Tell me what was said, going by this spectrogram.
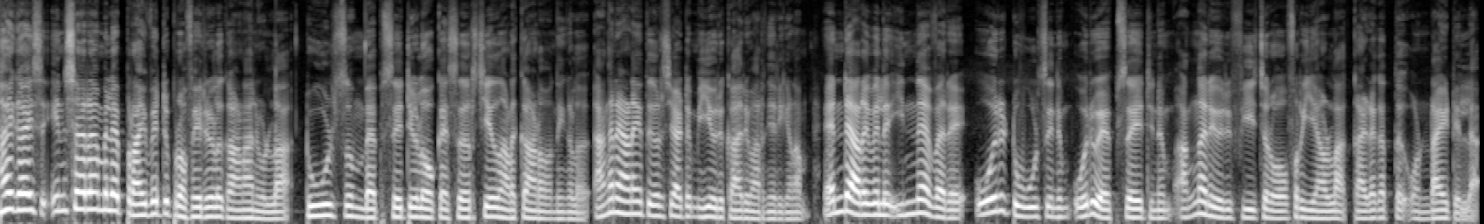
ഹായ് ഗൈസ് ഇൻസ്റ്റാഗ്രാമിലെ പ്രൈവറ്റ് പ്രൊഫൈലുകൾ കാണാനുള്ള ടൂൾസും വെബ്സൈറ്റുകളും ഒക്കെ സെർച്ച് ചെയ്ത് നടക്കുകയാണോ നിങ്ങൾ? അങ്ങനെയാണെങ്കിൽ തീർച്ചയായിട്ടും ഈ ഒരു കാര്യം അറിഞ്ഞിരിക്കണം. എന്റെ അറിവിൽ ഇന്നേ വരെ ഒരു ടൂൾസിനും ഒരു വെബ്സൈറ്റിനും അങ്ങനെ ഒരു ഫീച്ചർ ഓഫർ ചെയ്യാനുള്ള കഴകത്ത് ഉണ്ടായിട്ടില്ല.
